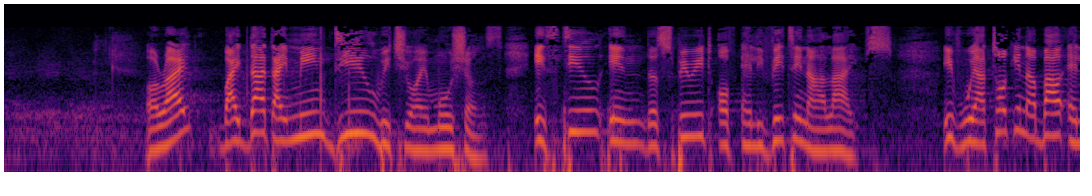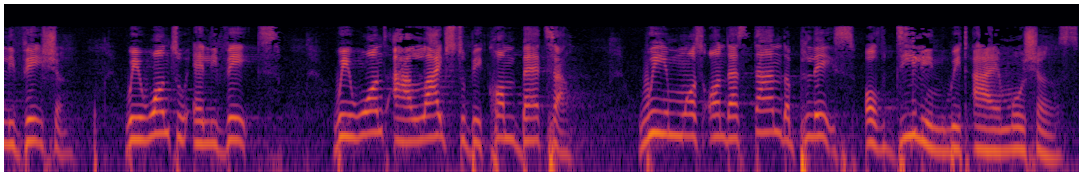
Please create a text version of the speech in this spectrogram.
Alright? By that I mean deal with your emotions. It's still in the spirit of elevating our lives. If we are talking about elevation, we want to elevate. We want our lives to become better. We must understand the place of dealing with our emotions.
